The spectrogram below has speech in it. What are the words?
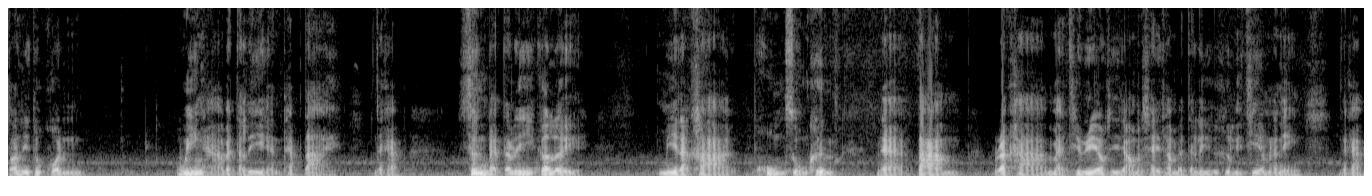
ตอนนี้ทุกคนวิ่งหาแบตเตอรี่กันแทบตายนะครับ ซึ่งแบตเตอรี่ก็เลย มีราคาพุ่งสูงขึ้นนะตามราคา material ที่จะเอามาใช้ทำแบตเตอรี่ก็คือลิเธียมนั่นเองนะครับ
